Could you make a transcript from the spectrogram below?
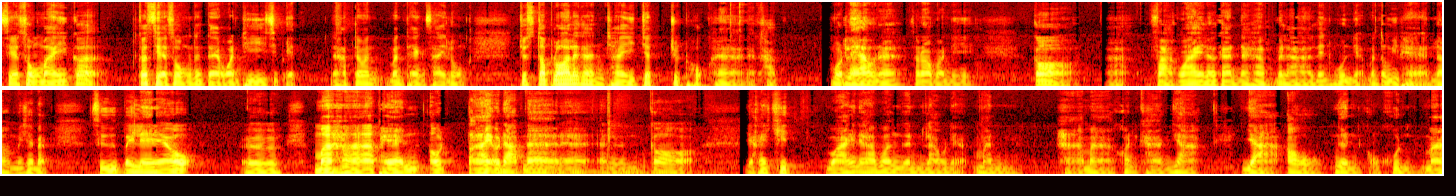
เสียทรงไหมก็ก็เสียทรงตั้งแต่วันที่ 11 นะครับ แต่มันมันแทงไส้ลง จุด stop loss แล้วกันใช้ 7.65 นะครับ หมดแล้วนะสำหรับวันนี้ก็ฝากไว้แล้วกันนะครับ เวลาเล่นหุ้นเนี่ยมันต้องมีแผนเนาะไม่ใช่แบบซื้อไปแล้ว เออมาหาแผนเอาตายเอาดาบหน้านะฮะอันนั้นก็อยากให้คิดไว้นะครับว่าเงินเราเนี่ยมันหามาค่อนข้างยาก อย่าเอาเงินของคุณมา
